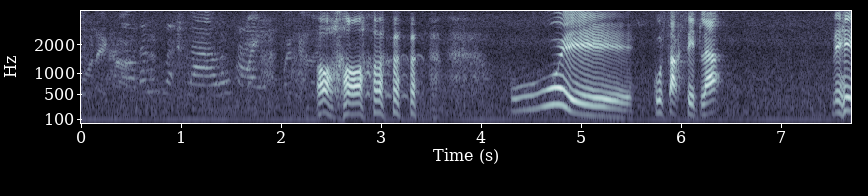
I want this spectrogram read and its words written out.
ตัวหน่อยค่ะทั้งลาวทั้งไทยไม่เป็นไรอ๋ออุ้ย กูศักดิ์สิทธิ์แล้ว นี่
